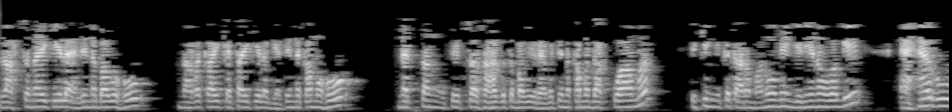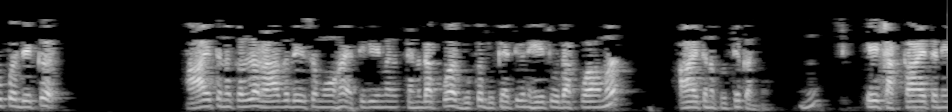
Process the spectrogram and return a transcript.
ලස්සනයි කියලා ඇලෙන බව හෝ නරකයි කැතයි කියලා ගැටෙන කම හෝ නැත්තම් උපේක්ෂා සහගත භවයේ රැවටෙන කම දක්වාම එකින් එකට අර මනෝමයෙන් ගෙනියනවා වගේ ඇහැ රූප දෙක ආයතන කළ රාග දේශ මොහ ඇතිවීම තන දක්වා දුක දුක ඇති වෙන හේතුව දක්වාම ආයතන කෘත්‍ය කරනවා. ඒ චක්කායතනය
